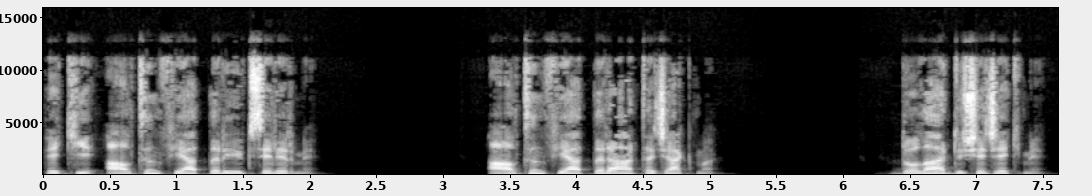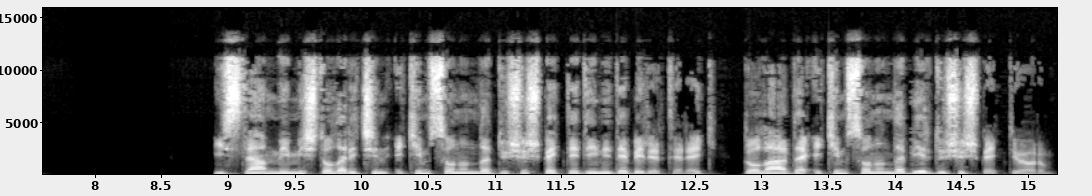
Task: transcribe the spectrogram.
Peki altın fiyatları yükselir mi? Altın fiyatları artacak mı? Dolar düşecek mi? İslam Memiş dolar için Ekim sonunda düşüş beklediğini de belirterek, dolarda Ekim sonunda bir düşüş bekliyorum.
